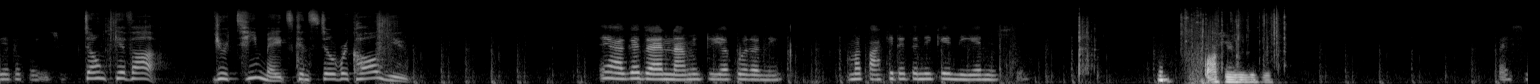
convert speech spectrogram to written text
ইয়েটা করেছি Don't give up. Your teammates can still recall you. এই আগে যায় না আমি তুই ইয়া করে নি আমার পাখিটাতে নিকে নিয়ে নিচ্ছে। পাখি বুঝেছে পাইছি।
